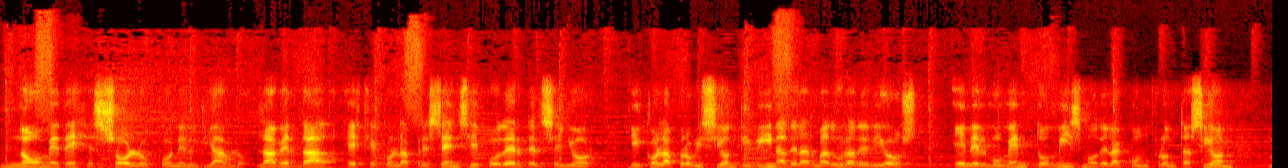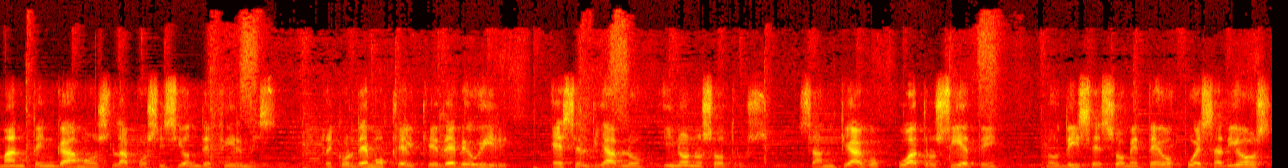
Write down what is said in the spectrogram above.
no me dejes solo con el diablo. La verdad es que con la presencia y poder del Señor y con la provisión divina de la armadura de Dios, en el momento mismo de la confrontación, mantengamos la posición de firmes. Recordemos que el que debe huir es el diablo y no nosotros. Santiago 4:7 nos dice, someteos pues a Dios,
